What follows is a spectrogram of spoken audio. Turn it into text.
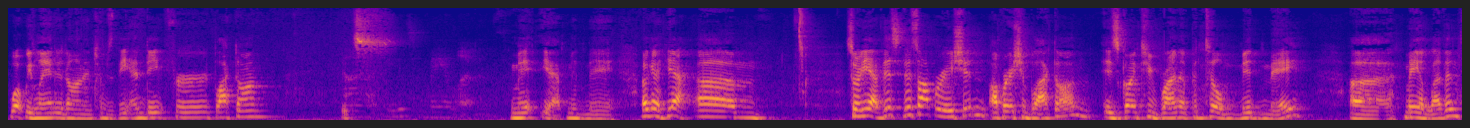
what we landed on in terms of the end date for Black Dawn. It's, it's May 11th. May, yeah, mid May. Okay, yeah. Um, so yeah, this this operation, Operation Black Dawn, is going to run up until mid May, uh, May 11th.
